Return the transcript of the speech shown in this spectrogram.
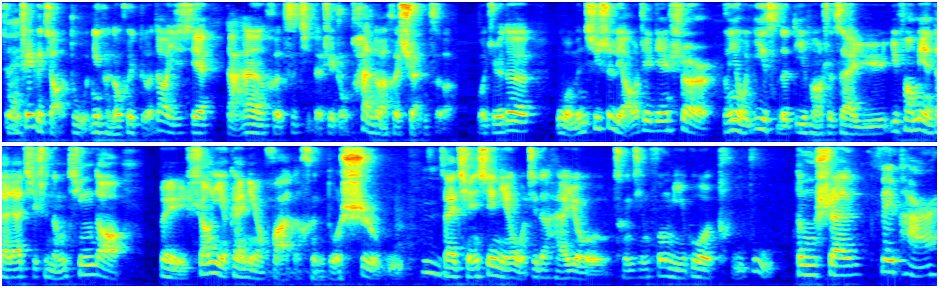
对从这个角度，你可能会得到一些答案和自己的这种判断和选择。我觉得我们其实聊这件事儿很有意思的地方是在于，一方面大家其实能听到被商业概念化的很多事物，嗯，在前些年我记得还有曾经风靡过徒步、登山飞盘儿，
